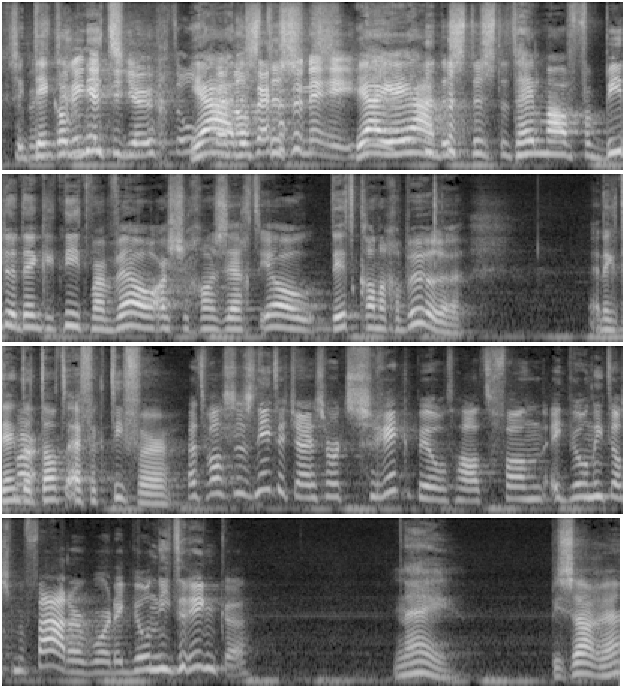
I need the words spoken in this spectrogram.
Dus ik denk ook niet... de jeugd op en dan dus- zeggen dus- ze nee. Ja, ja, ja. Dus, dus het helemaal verbieden denk ik niet. Maar wel als je gewoon zegt, yo, dit kan er gebeuren. En ik denk Maar- dat dat effectiever... Het was dus niet dat jij een soort schrikbeeld had van... ik wil niet als mijn vader worden, ik wil niet drinken. Nee. Bizar, hè?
